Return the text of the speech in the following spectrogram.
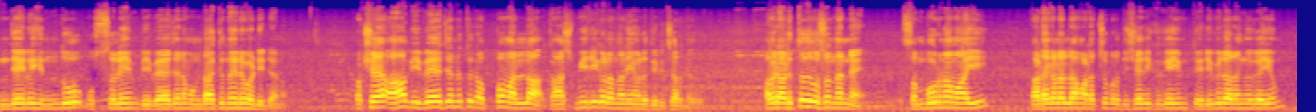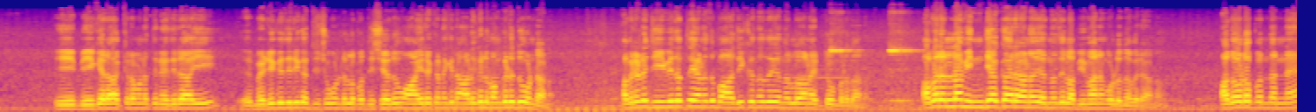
ഇന്ത്യയിൽ ഹിന്ദു മുസ്ലിം വിവേചനം ഉണ്ടാക്കുന്നതിന് വേണ്ടിയിട്ടാണ്. പക്ഷേ ആ വിവേചനത്തിനൊപ്പമല്ല കാശ്മീരികൾ എന്നാണ് ഞങ്ങൾ തിരിച്ചറിഞ്ഞത്. അവരടുത്ത ദിവസം തന്നെ സമ്പൂർണമായി കടകളെല്ലാം അടച്ചു പ്രതിഷേധിക്കുകയും തെരുവിലിറങ്ങുകയും ഈ ഭീകരാക്രമണത്തിനെതിരായി മെഴുകുതിരി കത്തിച്ചുകൊണ്ടുള്ള പ്രതിഷേധവും ആയിരക്കണക്കിന് ആളുകൾ പങ്കെടുത്തുകൊണ്ടാണ്. അവരുടെ ജീവിതത്തെയാണ് ഇത് ബാധിക്കുന്നത് എന്നുള്ളതാണ് ഏറ്റവും പ്രധാനം. അവരെല്ലാം ഇന്ത്യക്കാരാണ് എന്നതിൽ അഭിമാനം കൊള്ളുന്നവരാണ്. അതോടൊപ്പം തന്നെ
